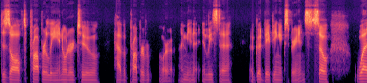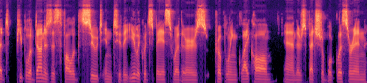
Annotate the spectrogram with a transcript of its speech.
dissolved properly in order to have a proper, or I mean, at least a, a good vaping experience. So what people have done is just followed suit into the e-liquid space where there's propylene glycol and there's vegetable glycerin.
